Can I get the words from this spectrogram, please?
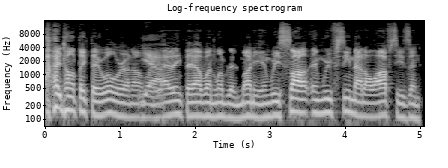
I don't think they will run out. Yeah. Money. I think they have unlimited money, and we saw and we've seen that all off season.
